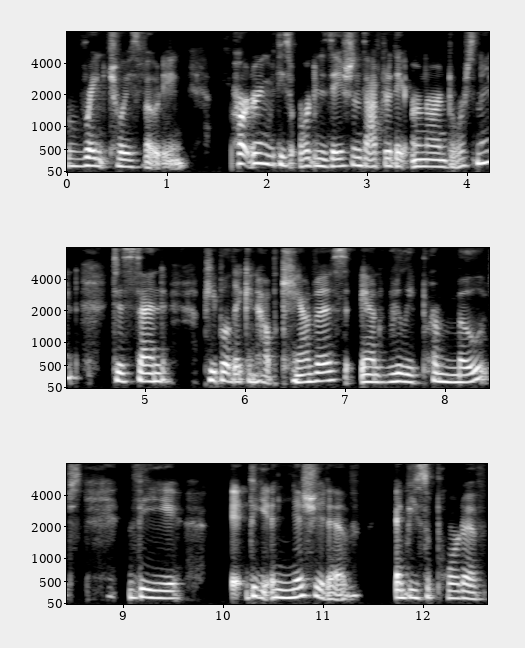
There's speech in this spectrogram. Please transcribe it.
ranked choice voting partnering with these organizations after they earn our endorsement to send people that can help canvas and really promote the the initiative and be supportive.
